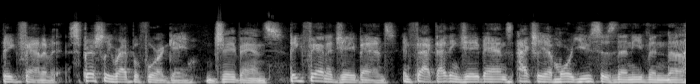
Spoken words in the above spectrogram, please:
Big fan of it, especially right before a game. J bands, Big fan of J bands. In fact, I think J bands actually have more uses than even uh,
